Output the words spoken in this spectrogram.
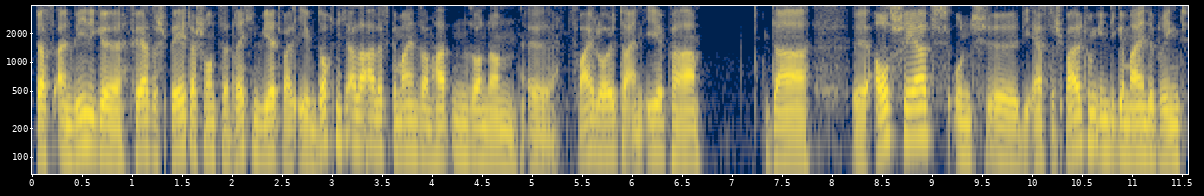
das ein wenige Verse später schon zerbrechen wird, weil eben doch nicht alle alles gemeinsam hatten, sondern äh, zwei Leute, ein Ehepaar, da äh, ausschert und äh, die erste Spaltung in die Gemeinde bringt.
